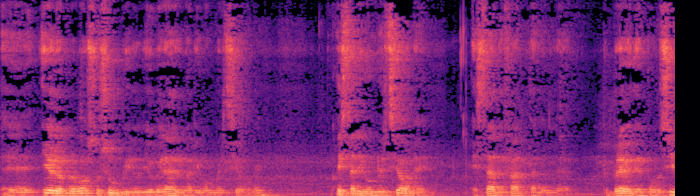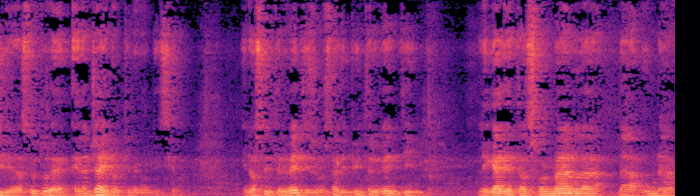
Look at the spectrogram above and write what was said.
Eh, io le ho proposto subito di operare una riconversione, questa riconversione è stata fatta nel più breve tempo possibile, la struttura era già in ottime condizioni. I nostri interventi sono stati più interventi legati a trasformarla da una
